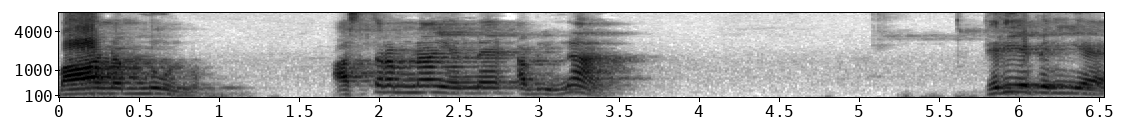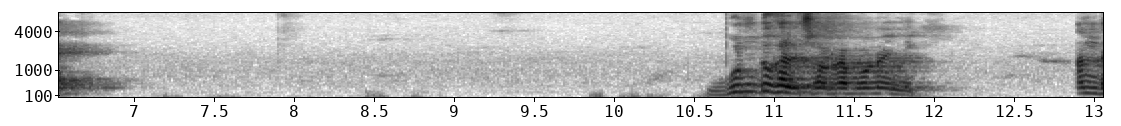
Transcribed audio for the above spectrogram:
பானம்னு ஒன்று அஸ்திரம்னா என்ன அப்படின்னா பெரிய பெரிய குண்டுகள் சொல்றோமோன்னு இன்னைக்கு. அந்த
